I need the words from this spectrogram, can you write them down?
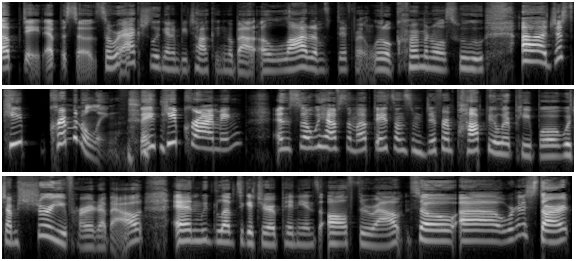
update episode. So we're actually going to be talking about a lot of different little criminals who uh just keep criminaling. They keep criming. And so we have some updates on some different popular people, which I'm sure you've heard about. And we'd love to get your opinions all throughout. So uh, we're going to start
